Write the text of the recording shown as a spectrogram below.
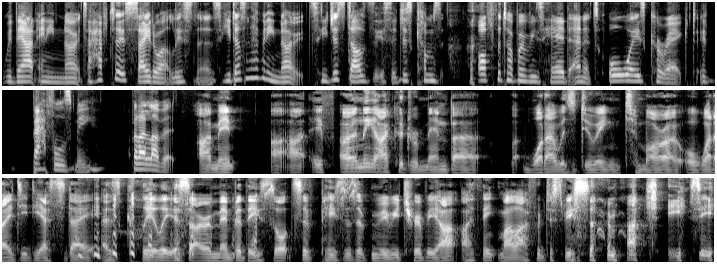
without any notes. I have to say to our listeners, he doesn't have any notes. He just does this. It just comes off the top of his head and it's always correct. It baffles me, but I love it. I mean, I- if only I could remember what I was doing tomorrow or what I did yesterday as clearly as I remember these sorts of pieces of movie trivia, I think my life would just be so much easier.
